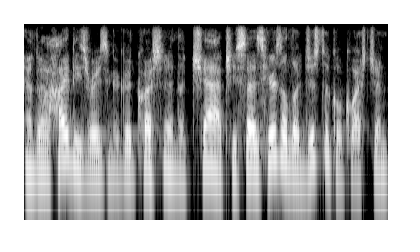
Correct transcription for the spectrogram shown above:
And uh, Heidi's raising a good question in the chat. She says, here's a logistical question.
